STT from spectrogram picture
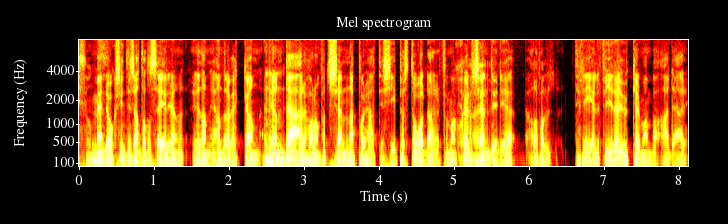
Sant. Men det är också intressant att de säger redan, redan i andra veckan, Mm. redan där har de fått känna på det här att det är chipt att stå där, för man själv ja. kände ju det, i alla fall tre eller fyra uker, man bara, ah, där,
